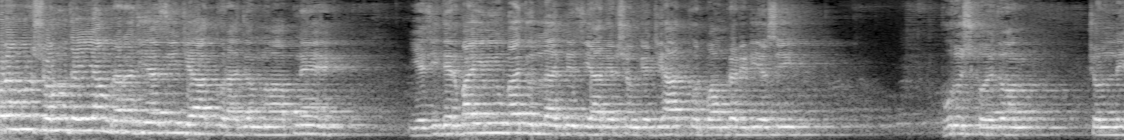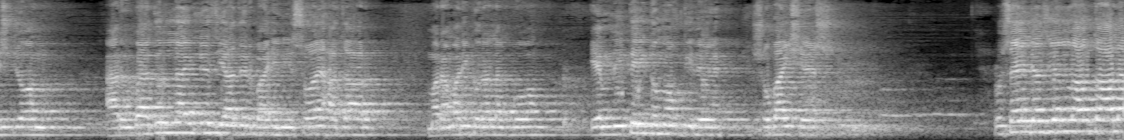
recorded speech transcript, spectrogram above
পরামর্শ অনুযায়ী আমরা রাজি আছি জিহাদ করার জন্য। আপনি ইয়েজিদের বাহিনী উবায়দুল্লাহ ইবনে জিয়াদের সঙ্গে জিহাদ করব, আমরা রেডি আছি। পুরুষ কয়জন? চল্লিশ জন। আর উবায়দুল্লাহ ইবনে জিয়াদের বাহিনী ছয় হাজার। মারামারি করা লাগবো। এমনিতেই দমক দিলে সবাই শেষ। হুসাইন রাজিয়াল্লাহ তাআলা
